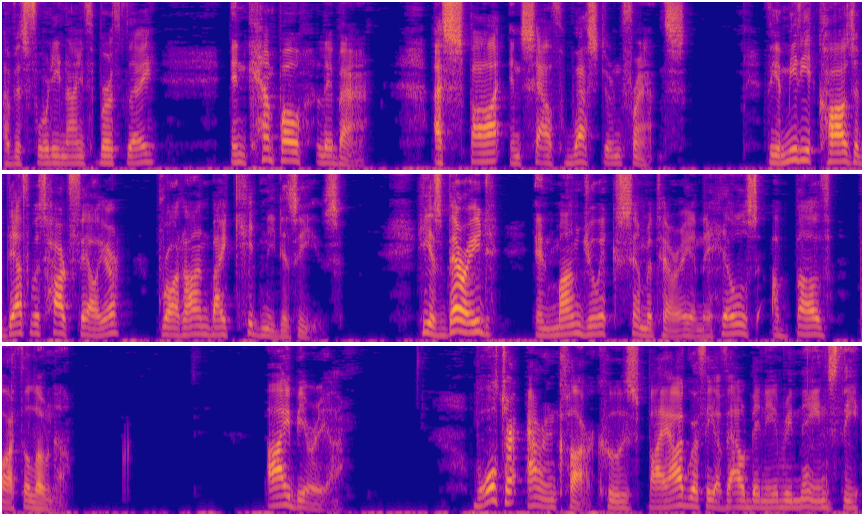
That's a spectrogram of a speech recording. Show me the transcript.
of his 49th birthday, in Cambo-les-Bains, a spa in southwestern France. The immediate cause of death was heart failure brought on by kidney disease. He is buried in Montjuic Cemetery in the hills above Barcelona. Iberia. Walter Aaron Clark, whose biography of Albéniz remains the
